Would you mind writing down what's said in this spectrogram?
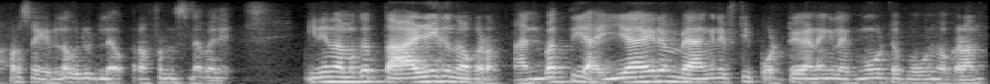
അപ്പർ സൈഡിലുള്ള ഒരു റെഫറൻസ് ലെവൽ ഇനി നമുക്ക് താഴേക്ക് നോക്കണം. അൻപത്തി അയ്യായിരം ബാങ്ക് നിഫ്റ്റി പൊട്ടുകയാണെങ്കിൽ എങ്ങോട്ട് പോകും നോക്കണം?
